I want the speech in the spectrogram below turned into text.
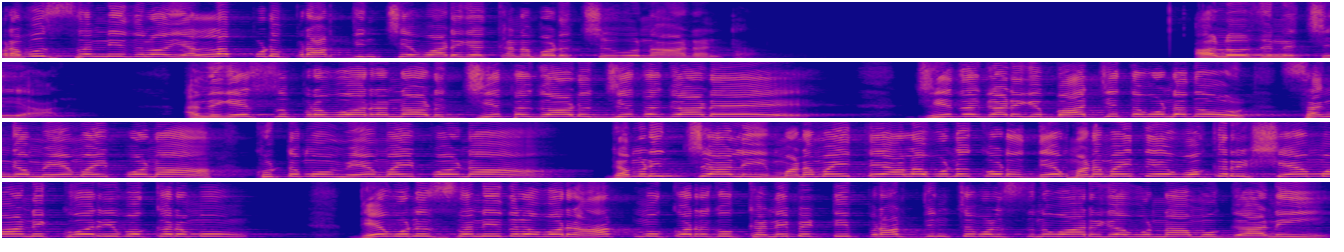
ప్రభు సన్నిధిలో ఎల్లప్పుడూ ప్రార్థించేవాడిగా కనబడుచు ఉన్నాడంట. ఆలోచన చేయాలి. అందుకే సుప్రభువారు అన్నాడు జీతగాడు జీతగాడే. జీతగాడికి బాధ్యత ఉండదు. సంఘం ఏమైపోనా? కుటుంబం ఏమైపోనా? గమనించాలి. మనమైతే అలా ఉండకూడదు. దేవు మనమైతే ఒకరి క్షేమాన్ని కోరి ఒకరము. దేవుని సన్నిధిలో వారి ఆత్మ కొరకు కనిపెట్టి ప్రార్థించవలసిన వారిగా ఉన్నాము కానీ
